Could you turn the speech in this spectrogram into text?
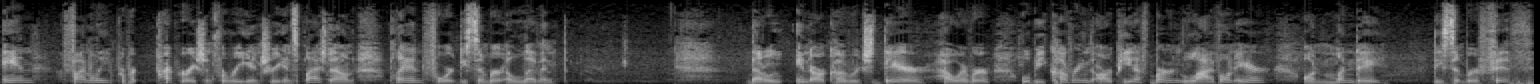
and finally pre- preparation for re-entry and splashdown planned for December 11th. That'll end our coverage there. However, we'll be covering the RPF burn live on air on Monday, December 5th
